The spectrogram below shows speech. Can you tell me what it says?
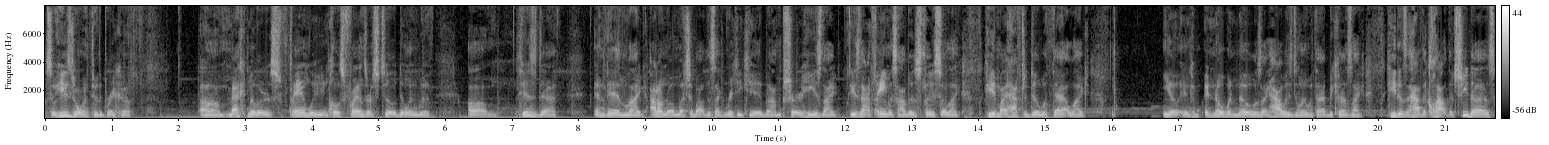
So he's going through the breakup. Um, Mac Miller's family and close friends are still dealing with um, his death. And then like I don't know much about this like Ricky kid, but I'm sure he's like he's not famous obviously, so like he might have to deal with that like you know, and, and no one knows like how he's dealing with that because like he doesn't have the clout that she does,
